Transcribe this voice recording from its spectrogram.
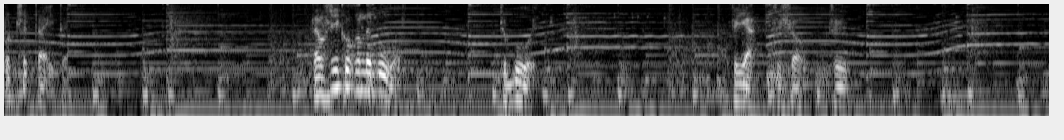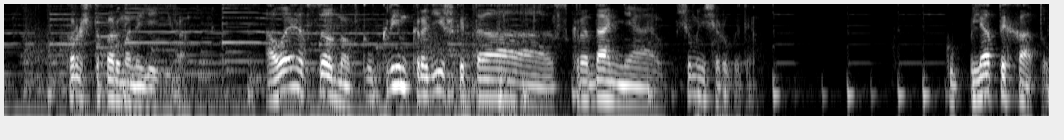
Почекайте. Там ж нікого не було. Чи були? Чи як? Чи що? Чи. Коротше, тепер у мене є їжа. Але все одно, крім крадіжки та скрадання, що мені ще робити? Купляти хату.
